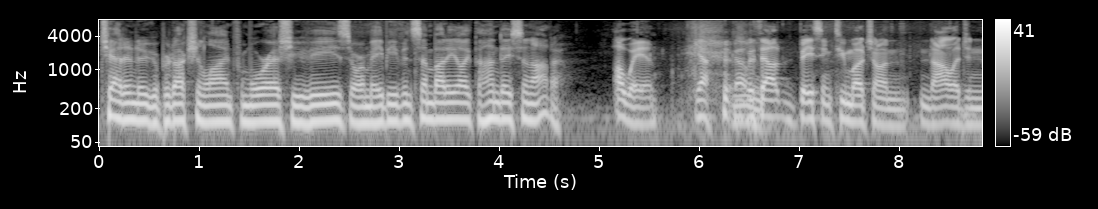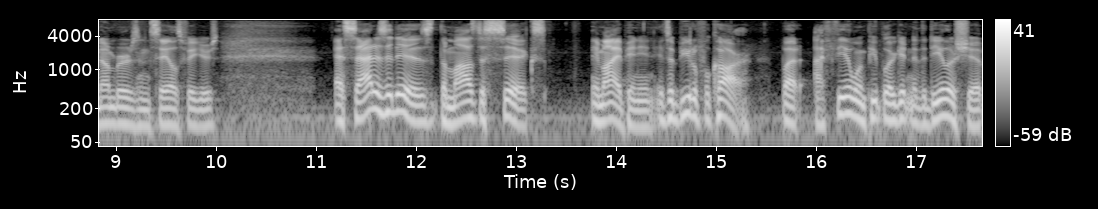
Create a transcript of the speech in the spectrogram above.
Chattanooga production line for more SUVs, or maybe even somebody like the Hyundai Sonata. I'll weigh in. Yeah, go. Without basing too much on knowledge and numbers and sales figures. As sad as it is, the Mazda 6, in my opinion, it's a beautiful car. But I feel when people are getting to the dealership,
